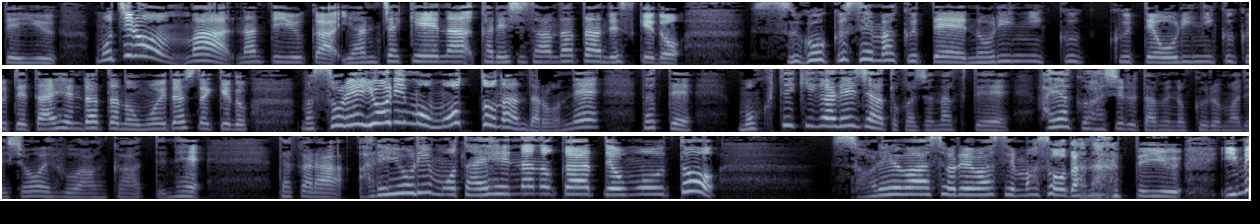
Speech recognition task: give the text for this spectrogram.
っていう、もちろん、まあ、なんていうか、やんちゃ系な彼氏さんだったんですけど、すごく狭くて、乗りにくくて、降りにくくて大変だったのを思い出したけど、まあ、それよりももっとなんだろうね。だって、目的がレジャーとかじゃなくて、早く走るための車でしょ ?F1 カーってね。だから、あれよりも大変なのかって思うと、それはそれは狭そうだなっていうイメ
